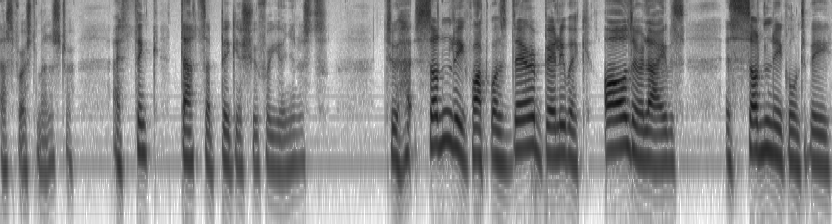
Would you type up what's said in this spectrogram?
as first minister. I think that's a big issue for unionists. To ha- suddenly, what was their bailiwick all their lives is suddenly going to be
